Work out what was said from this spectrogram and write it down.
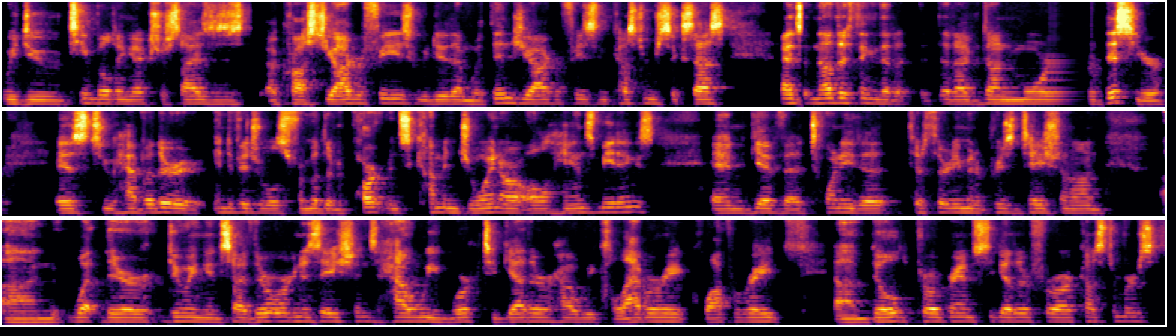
We do team building exercises across geographies. We do them within geographies and customer success. And another thing that, that I've done more this year is to have other individuals from other departments come and join our all hands meetings and give a 20 to, to 30 minute presentation on on what they're doing inside their organizations, how we work together, how we collaborate, cooperate, um, build programs together for our customers.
